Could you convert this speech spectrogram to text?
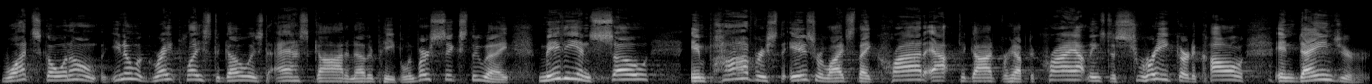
what's going on? You know, a great place to go is to ask God and other people. In verse 6 through 8, Midian so impoverished the Israelites, they cried out to God for help. To cry out means to shriek or to call in danger.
